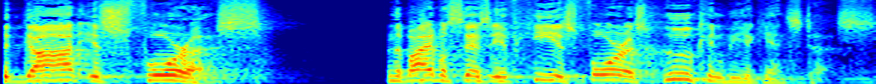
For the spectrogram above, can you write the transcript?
that God is for us. And the Bible says, if he is for us, who can be against us?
